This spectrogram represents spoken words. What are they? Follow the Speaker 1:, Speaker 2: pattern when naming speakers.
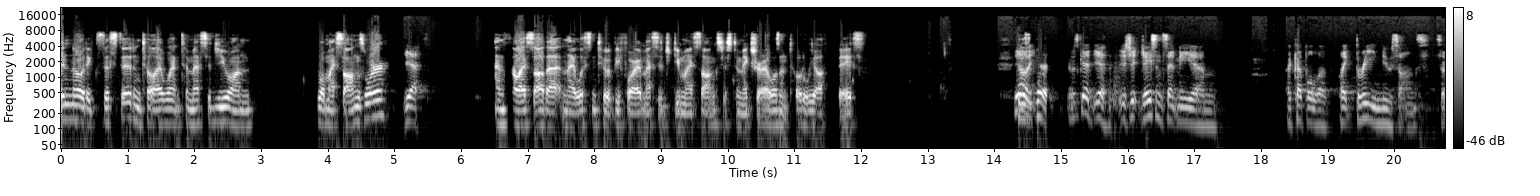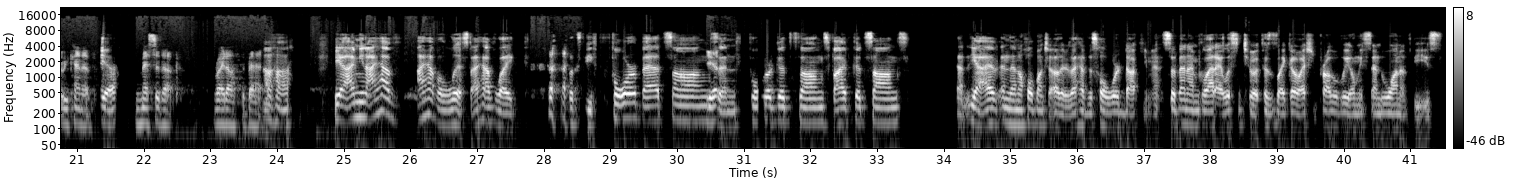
Speaker 1: didn't know it existed until I went to message you on what my songs were.
Speaker 2: Yeah.
Speaker 1: And so I saw that and I listened to it before I messaged you my songs just to make sure I wasn't totally off base.
Speaker 2: You
Speaker 1: It was good.
Speaker 2: It was good, yeah. Jason sent me um, a couple of, like, three new songs. So we kind of
Speaker 1: Yeah.
Speaker 2: mess it up right off the bat.
Speaker 1: Uh huh. Yeah, I mean, I have I have a list. I have like let's see, four bad songs
Speaker 2: Yep.
Speaker 1: and four good songs, five good songs. And yeah, I have, and then a whole bunch of others. I have this whole Word document. So then I'm glad I listened to it because it's like, oh, I should probably only send one of these.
